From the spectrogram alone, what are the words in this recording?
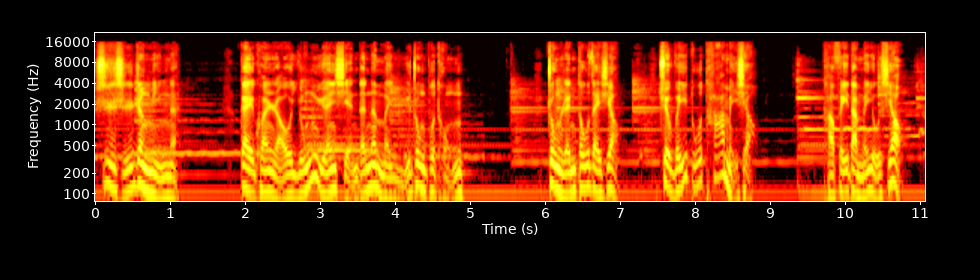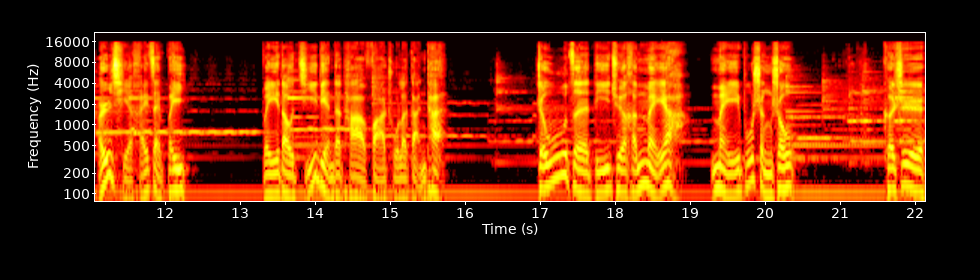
事实证明呢，盖宽饶永远显得那么与众不同。众人都在笑，却唯独他没笑。他非但没有笑，而且还在悲。悲到极点的他发出了感叹：“这屋子的确很美呀，美不胜收。可是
